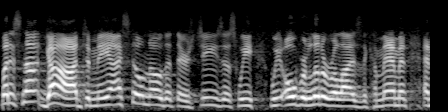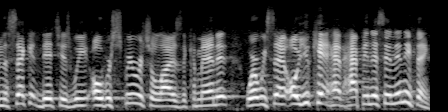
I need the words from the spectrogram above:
But it's not God to me. I still know that there's Jesus. We, we over literalize the commandment. And the second ditch is we over spiritualize the commandment where we say, oh, you can't have happiness in anything.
